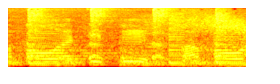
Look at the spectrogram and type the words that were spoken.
I'm on it, I'm on it.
